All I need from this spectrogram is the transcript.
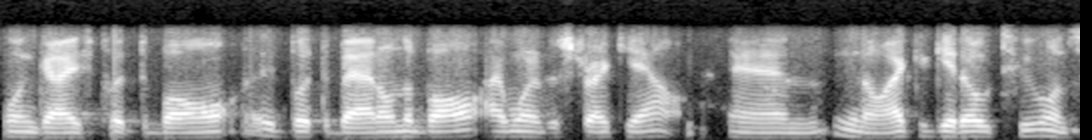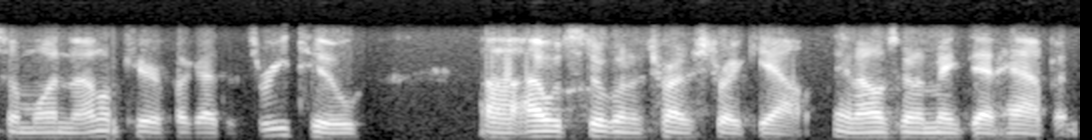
when guys put the ball put the bat on the ball. I wanted to strike you out. And, you know, I could get 0-2 on someone, and I don't care if I got the 3-2. Uh, I was still going to try to strike you out, and I was going to make that happen.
